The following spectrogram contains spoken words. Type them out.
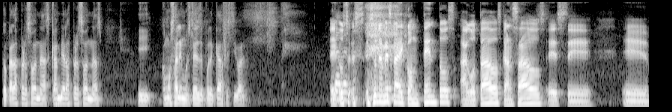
toca a las personas, cambia a las personas. ¿Y cómo salen ustedes después de cada festival? Eh, es, es una mezcla de contentos, agotados, cansados, este, eh,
